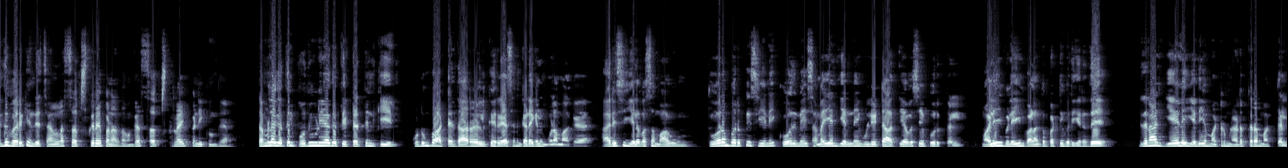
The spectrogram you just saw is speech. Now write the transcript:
இது வரைக்கும் இந்த சேனலை சப்ஸ்கிரைப் பண்ணாதவங்க சப்ஸ்கிரைப் பண்ணிக்கோங்க. தமிழகத்தில் பொது விநியோக திட்டத்தின் கீழ் குடும்ப அட்டைதாரர்களுக்கு ரேஷன் கடைகள் மூலமாக அரிசி இலவசமாகவும் தூரம்பருப்பு சீனி கோதுமை சமையல் எண்ணெய் உள்ளிட்ட அத்தியாவசிய பொருட்கள் மலிவு விலையில் வழங்கப்பட்டு வருகிறது. இதனால் ஏழை எளிய மற்றும் நடுத்தர மக்கள்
